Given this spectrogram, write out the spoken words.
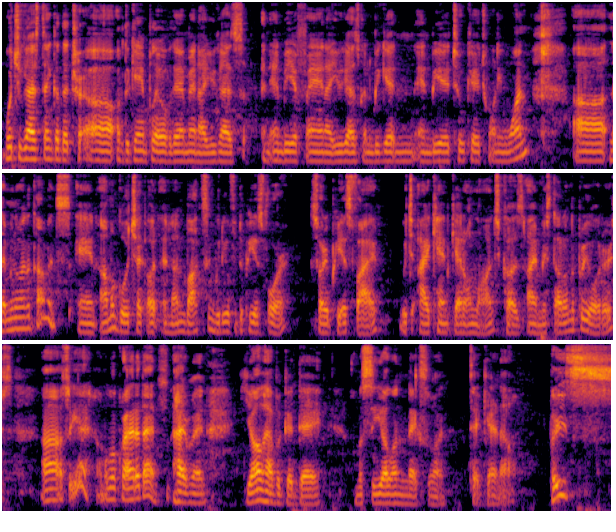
what you guys think of the uh, of the gameplay over there, man. Are you guys an NBA fan? Are you guys going to be getting NBA 2K21? Uh, let me know in the comments, and I'm gonna go check out an unboxing video for the PS4. Sorry, PS5, which I can't get on launch because I missed out on the pre-orders. Uh, so yeah, I'm gonna go cry out at that. All right, man. Y'all have a good day. I'm gonna see y'all on the next one. Take care now. Peace.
